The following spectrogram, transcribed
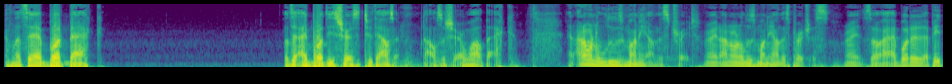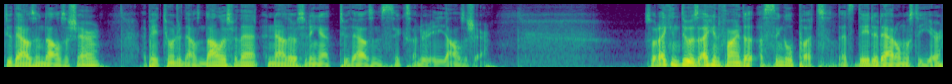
And let's say I bought back let's say I bought these shares at $2,000 a share a while back. And I don't want to lose money on this trade, right? I don't want to lose money on this purchase, right? So I, I bought it, I paid $2,000 a share. I paid $200,000 for that, and now they're sitting at $2,680 a share. So what I can do is I can find a, a single put that's dated out almost a year.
